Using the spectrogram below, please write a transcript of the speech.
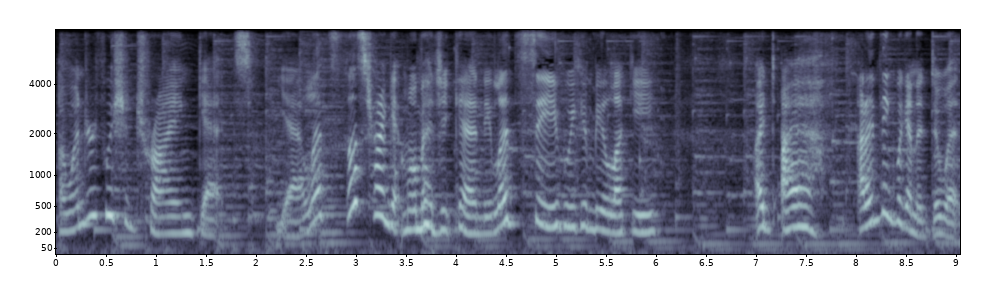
I wonder if we should try and get... Yeah, let's let's try and get more magic candy. Let's see if we can be lucky. I, I, I don't think we're to do it.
